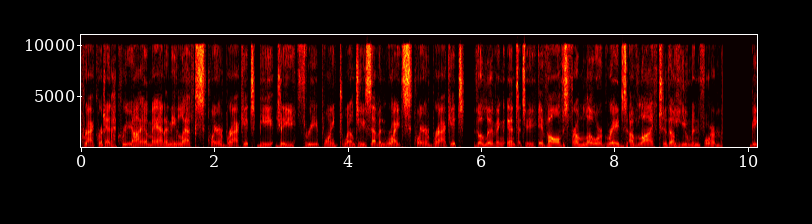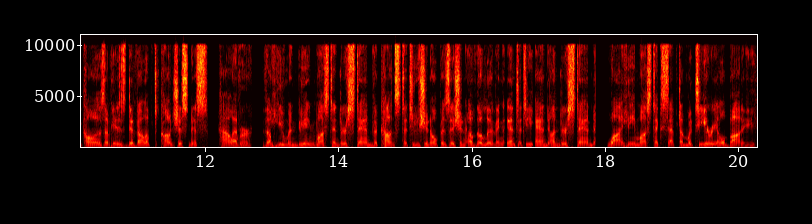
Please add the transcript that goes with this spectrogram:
Prakrita Kriya Manani left square bracket BG 3.27 right square bracket, the living entity evolves from lower grades of life to the human form. Because of his developed consciousness, however, the human being must understand the constitutional position of the living entity and understand why he must accept a material body.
